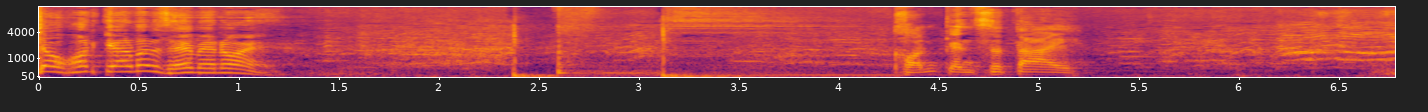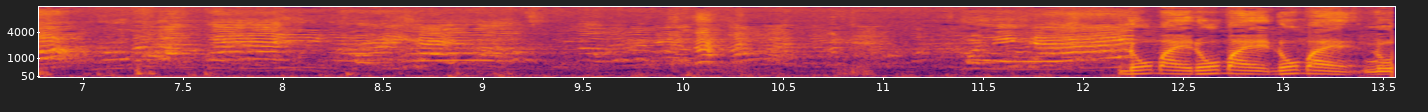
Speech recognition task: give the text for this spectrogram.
เจ้าขอนแก่นมันใส่แม่หน่อย ขอนแก่นสไตล์หนูใหม่หนูใหม่หนูใหม่หนู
